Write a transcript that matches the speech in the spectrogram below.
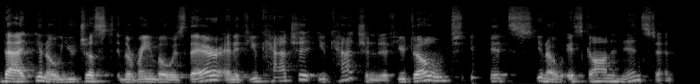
That you know, you just the rainbow is there, and if you catch it, you catch it. And if you don't, it's you know, it's gone in an instant.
